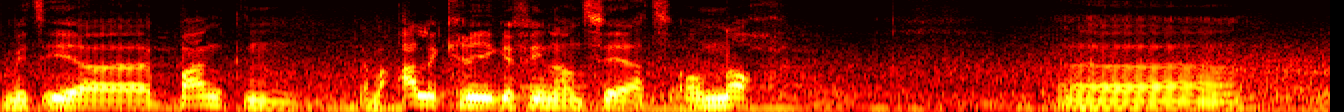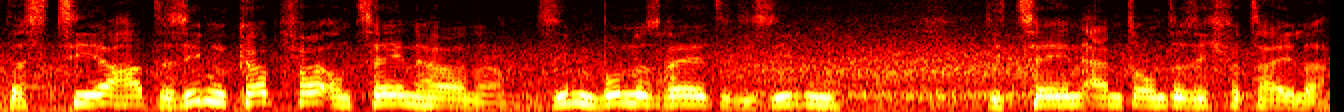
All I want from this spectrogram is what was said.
mit ihren Banken. Die haben alle Kriege finanziert und noch. Äh, das Tier hatte sieben Köpfe und zehn Hörner. Sieben Bundesräte, die sieben, die zehn Ämter unter sich verteilen.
